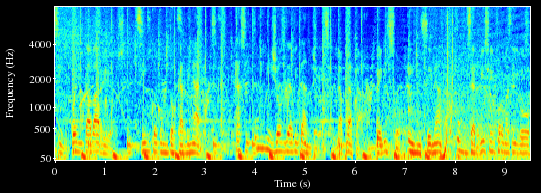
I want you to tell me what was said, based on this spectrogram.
50 barrios, 5 puntos cardinales, casi un millón de habitantes. La Plata, Berizo, Ensenada. Un servicio informativo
